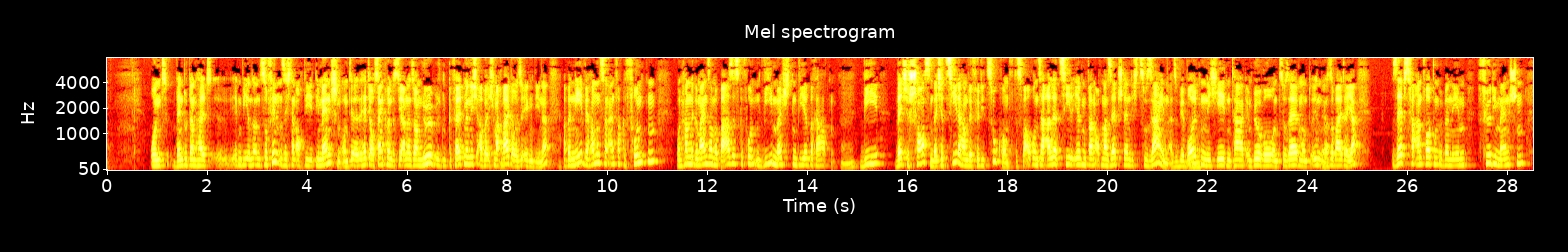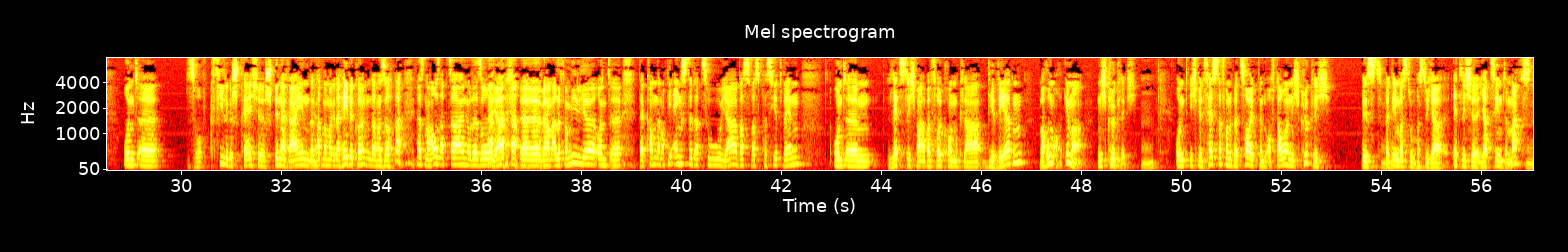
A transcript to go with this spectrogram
Und wenn du dann halt äh, irgendwie, und so finden sich dann auch die, die Menschen. Und äh, hätte ja auch sein können, dass die anderen sagen, nö, gefällt mir nicht, aber ich mache weiter oder so irgendwie. Ne? Aber nee, wir haben uns dann einfach gefunden und haben eine gemeinsame Basis gefunden, wie möchten wir beraten? Wie, welche Chancen, welche Ziele haben wir für die Zukunft? Das war auch unser aller Ziel, irgendwann auch mal selbstständig zu sein. Also wir wollten nicht jeden Tag im Büro und zu selben und, in, und so weiter, ja. Selbstverantwortung übernehmen für die Menschen und äh, so viele Gespräche, Spinnereien. Dann hat man mal gedacht, hey, wir könnten dann so erstmal Haus abzahlen oder so. Ja, äh, wir haben alle Familie und äh, da kommen dann auch die Ängste dazu. Ja, was was passiert wenn? Und ähm, letztlich war aber vollkommen klar, wir werden, warum auch immer, nicht glücklich. Und ich bin fest davon überzeugt, wenn du auf Dauer nicht glücklich bist bei dem, was du was du ja etliche Jahrzehnte machst.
